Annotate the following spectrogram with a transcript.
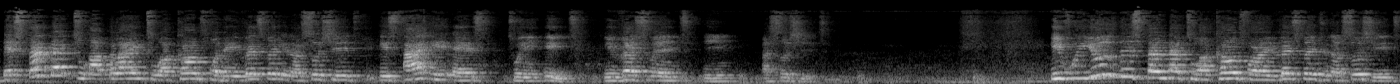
the standard to apply to account for the investment in associate is IAS 28, investment in associate. If we use this standard to account for our investment in associates,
